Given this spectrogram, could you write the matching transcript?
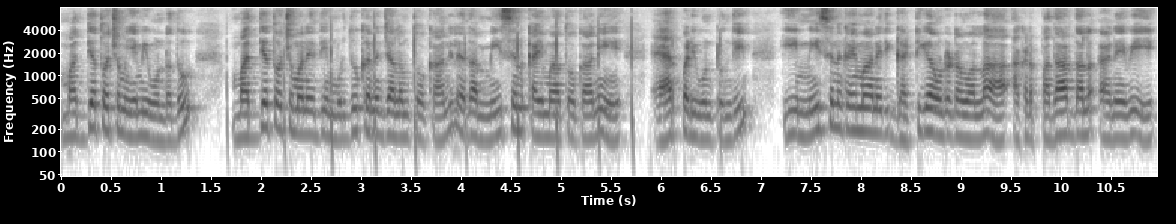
మధ్యత్వచం ఏమీ ఉండదు. మధ్యత్వచం అనేది మృదు కణజాలంతో కానీ లేదా మీసెన్ కైమాతో కానీ ఏర్పడి ఉంటుంది. ఈ మీసెన్ కైమా అనేది గట్టిగా ఉండటం వల్ల అక్కడ పదార్థాలు అనేవి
